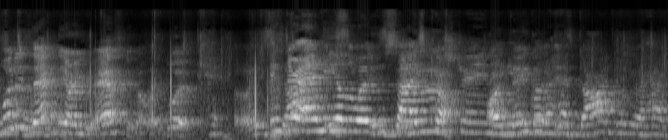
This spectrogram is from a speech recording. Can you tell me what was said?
What exactly are you asking? Like what uh, is is, God, there any is, other way besides Christianity? Are they going to have God going to have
